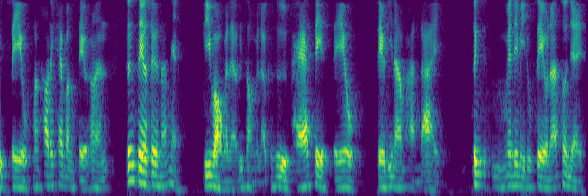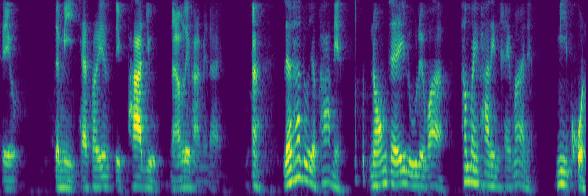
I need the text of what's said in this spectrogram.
ทุกเซลล์มันเข้าได้แค่บางเซลล์เท่านั้น ซึ่งเซลล์เซลล์นั้นเนี่ยพี่บอกไปแล้วพี่สอนไปแล้วก็คือแพ้เศษเซลล์เซลล์ที่น้ำผ่านได้ ซึ่งไม่ได้มีทุกเซลล์นะ ส่วนใหญ่เซลล์จะมีแคทาลิสติปพาดอยู่น้ำเลยผ่านไม่ได้อะแล้วถ้าดูจากภาพเนี่ยน้องจะได้รู้เลยว่าทำไมพาเรนไคมาเนี่ย มีผล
